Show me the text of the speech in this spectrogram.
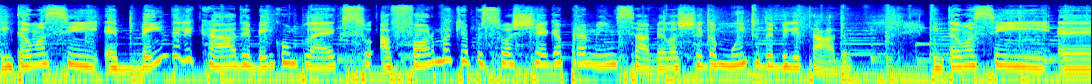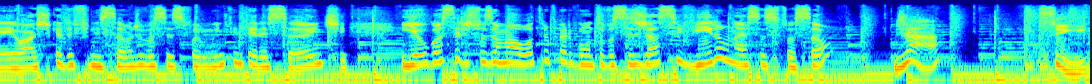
Então, assim, é bem delicado, é bem complexo a forma que a pessoa chega para mim, sabe? Ela chega muito debilitada. Então, assim, é, eu acho que a definição de vocês foi muito interessante. E eu gostaria de fazer uma outra pergunta. Vocês já se viram nessa situação? Já. Sim.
